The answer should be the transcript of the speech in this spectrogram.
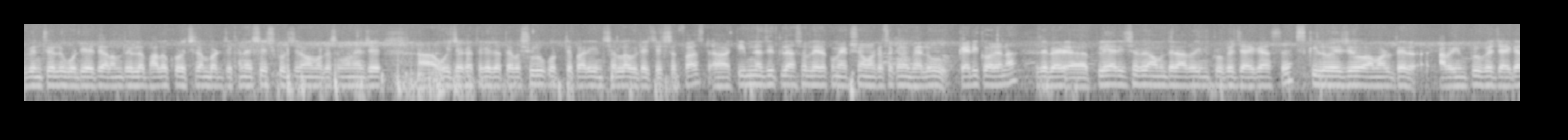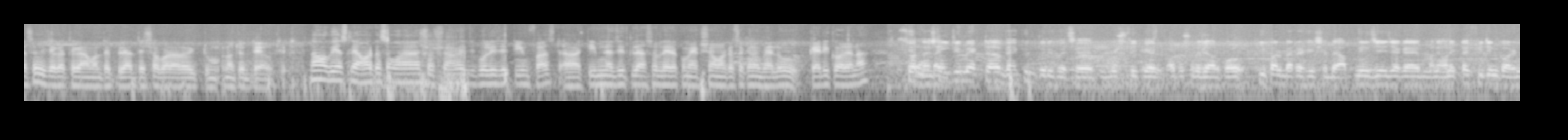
Eventually ওডিআইতে আলহামদুলিল্লাহ ভালো করেছিলাম বাট যেখানে শেষ করেছিলাম, আমার কাছে মনে হয় যে ওই জায়গা থেকে যাতে আবার শুরু করতে পারি ইনশাল্লাহ ওইটাই চেষ্টা। ফার্স্ট টিম না জিতলে আসলে এরকম একশো আমার কাছে কোনো ভ্যালু ক্যারি করে না। যে প্লেয়ার হিসেবে আমাদের আরও ইমপ্রুভের জায়গা আছে। স্কিল ওয়েজেও আমাদের আরও ইমপ্রুভের জায়গা আছে। ওই জায়গা থেকে আমাদের প্লেয়ারদের সবার আরও একটু নজর দেওয়া উচিত। না অবভিয়াসলি আমার কাছে মনে হয় না, সবসময় আমি বলি যে টিম ফার্স্ট টিম না জিতলে আসলে এরকম একশো আমার কাছে কোনো ভ্যালু ক্যারি করে না। সো ন্যাশনাল টিমে একটা ভ্যাকুয়াম তৈরি হয়েছে মুশফিকের অবসরে যাওয়ার পর কিপার ব্যাটার হিসেবে। আপনি যে জায়গায় মানে অনেকটাই ফিটিং করেন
